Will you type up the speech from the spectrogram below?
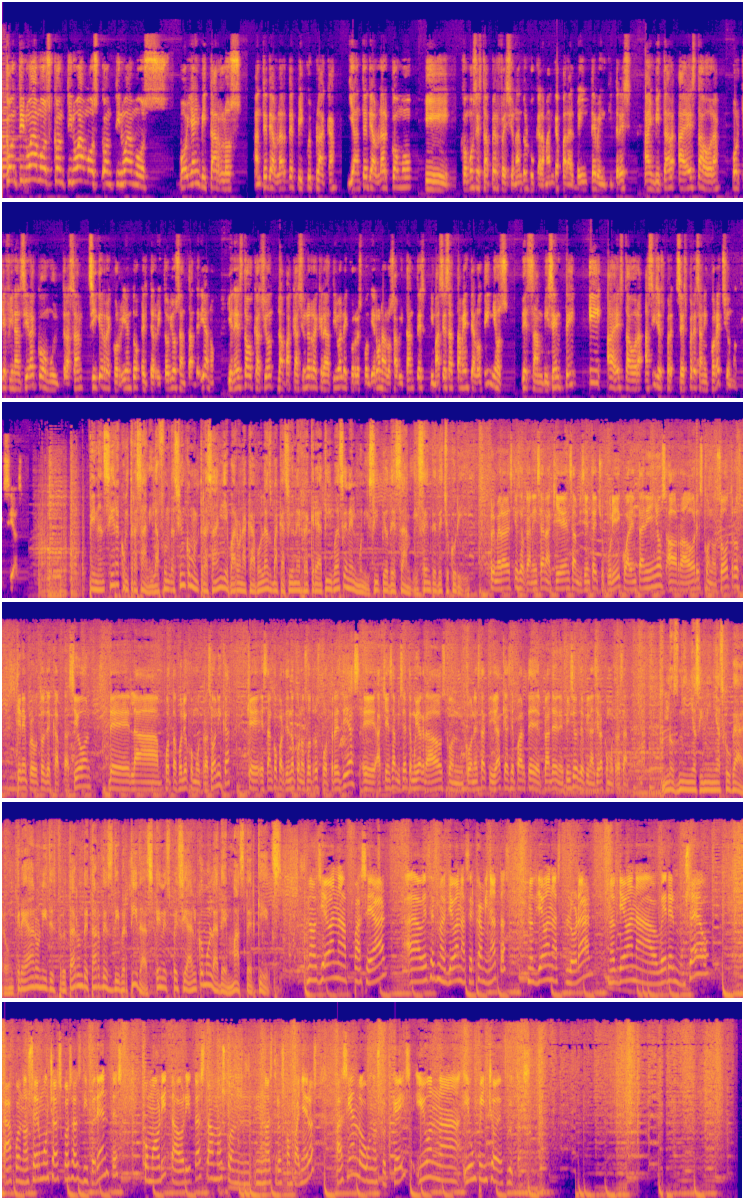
Continuamos, continuamos, continuamos. Voy a invitarlos, antes de hablar de pico y placa, y antes de hablar cómo y cómo se está perfeccionando el Bucaramanga para el 2023, a invitar a esta hora, porque Financiera como Ultrasan sigue recorriendo el territorio santanderiano. Y en esta ocasión, las vacaciones recreativas le correspondieron a los habitantes y más exactamente a los niños de San Vicente. Y a esta hora, así se, expre- se expresan en Conexión Noticias. Financiera Comultrasan y la Fundación Comultrasan llevaron a cabo las vacaciones recreativas en el municipio de San Vicente de Chucurí. Primera vez que se organizan aquí en San Vicente de Chucurí, 40 niños ahorradores con nosotros, tienen productos de captación, de la portafolio como ultrasónica, que están compartiendo con nosotros por tres días eh, aquí en San Vicente, muy agradados con, con esta actividad que hace parte del plan de beneficios de Financiera como Ultrasan. Los niños y niñas jugaron, crearon y disfrutaron de tardes divertidas, en especial como la de Master Kids. Nos llevan a pasear, a veces nos llevan a hacer caminatas, nos llevan a explorar, nos llevan a ver el museo, a conocer muchas cosas diferentes. Como ahorita, ahorita estamos con nuestros compañeros haciendo unos hotcakes y, una, y un pincho de frutas.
